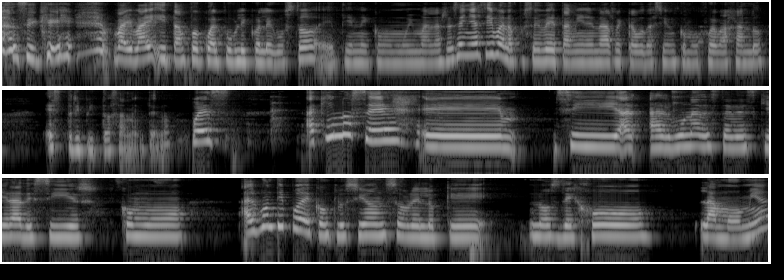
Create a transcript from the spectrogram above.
así que bye bye y tampoco al público le gustó, eh, tiene como muy malas reseñas y bueno, pues se ve también en la recaudación como fue bajando estrepitosamente, ¿no? Pues aquí no sé eh, si alguna de ustedes quiera decir como algún tipo de conclusión sobre lo que nos dejó la momia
